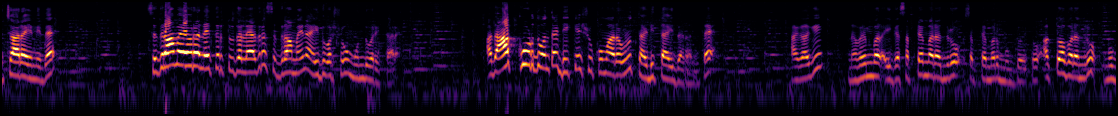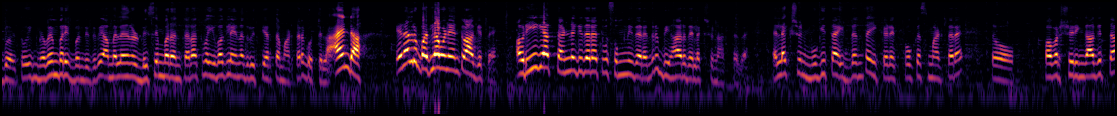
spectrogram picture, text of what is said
ವಿಚಾರ ಏನಿದೆ? ಸಿದ್ದರಾಮಯ್ಯ ಅವರ ನೇತೃತ್ವದಲ್ಲಿ ಆದರೆ ಸಿದ್ದರಾಮಯ್ಯನ ಐದು ವರ್ಷವೂ ಮುಂದುವರಿತಾರೆ. ಅದಾಗಕೂಡ್ದು ಅಂತ ಡಿ ಕೆ ಶಿವಕುಮಾರ್ ಅವರು ತಡಿತಾ ಇದ್ದಾರಂತೆ. ಹಾಗಾಗಿ ನವೆಂಬರ್, ಈಗ ಸೆಪ್ಟೆಂಬರ್ ಅಂದ್ರು ಸೆಪ್ಟೆಂಬರ್ ಮುಗ್ದೋಯ್ತು, ಅಕ್ಟೋಬರ್ ಅಂದ್ರು ಮುಗ್ದೋಯ್ತು, ಈಗ ನವೆಂಬರಿಗೆ ಬಂದಿದ್ವಿ ಆಮೇಲೆ ಏನಾದ್ರು ಡಿಸೆಂಬರ್ ಅಂತಾರ, ಅಥವಾ ಇವಾಗಲೇ ಏನಾದರೂ ಇತ್ಯರ್ಥ ಮಾಡ್ತಾರೆ, ಗೊತ್ತಿಲ್ಲ. ಆ್ಯಂಡ್ ಏನಾದರೂ ಬದಲಾವಣೆ ಅಂತೂ ಆಗುತ್ತೆ. ಅವ್ರು ಈಗ ಯಾಕೆ ತಣ್ಣಗಿದ್ದಾರೆ ಅಥವಾ ಸುಮ್ಮನಿದ್ದಾರೆ ಅಂದರೆ ಬಿಹಾರದ ಎಲೆಕ್ಷನ್ ಆಗ್ತದೆ. ಎಲೆಕ್ಷನ್ ಮುಗಿತಾ ಇದ್ದಂತೆ ಈ ಕಡೆ ಫೋಕಸ್ ಮಾಡ್ತಾರೆ. ಸೊ ಪವರ್ ಶೇರಿಂಗ್ ಆಗುತ್ತಾ?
